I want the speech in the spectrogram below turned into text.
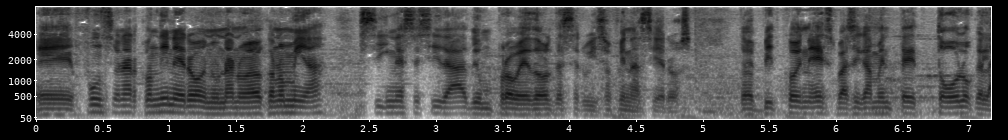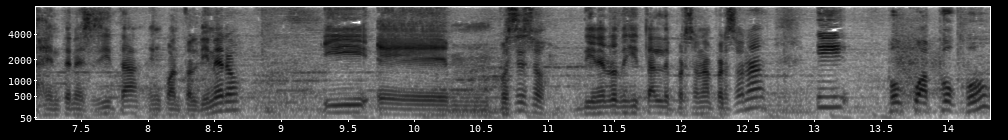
eh, funcionar con dinero en una nueva economía sin necesidad de un proveedor de servicios financieros. Entonces Bitcoin es básicamente todo lo que la gente necesita en cuanto al dinero y eh, pues eso, dinero digital de persona a persona y poco a poco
